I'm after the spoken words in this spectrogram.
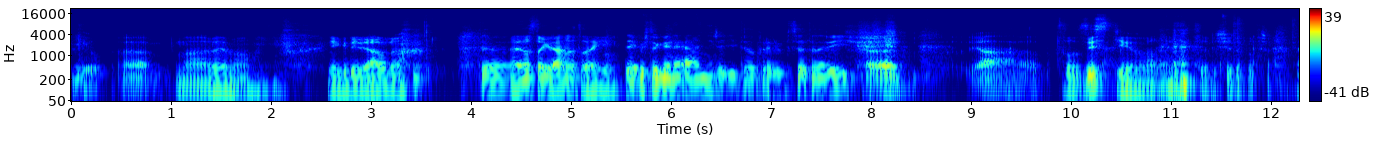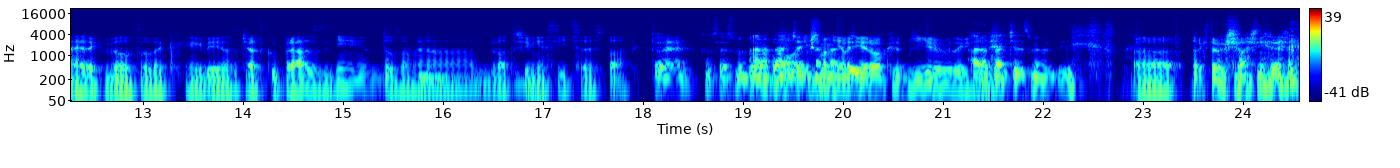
díl? Uh, no, nevím, no. Někdy dávno. To, Ne, zase tak dávno to není. jak už to generální ředitel produkce, to nevíš. Uh, já to zjistím, ale to, když je to potřeba. Ne, tak bylo to tak někdy na začátku prázdnin, to znamená dva, tři měsíce zpátky. To ne, to se jsme A byli natáčet- pomalej. Už jsme měli i rok díru, takže... A natáčeli jsme ho kdy. Uh, tak to už vážně nevím.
